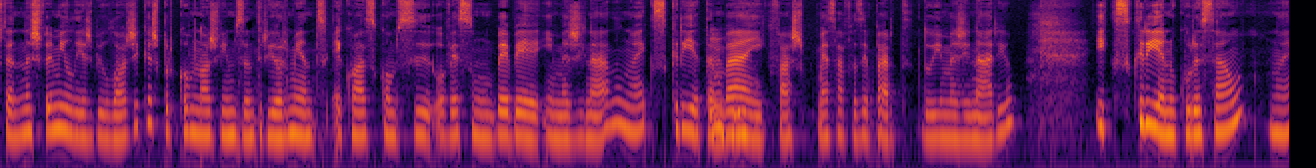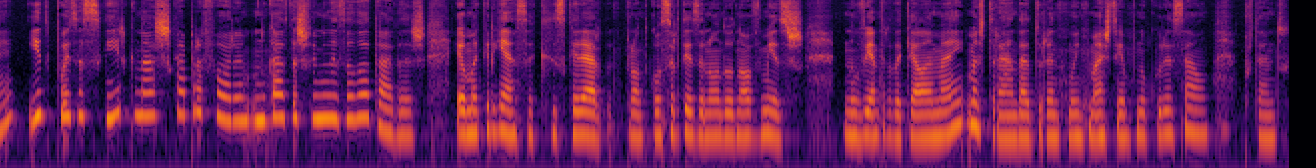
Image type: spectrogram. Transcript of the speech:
portanto, nas famílias biológicas, porque como nós vimos anteriormente, é quase como se houvesse um bebê imaginado, não é? Que se cria também uhum. e que faz, começa a fazer parte do imaginário e que se cria no coração, não é? E depois a seguir que nasce cá para fora. No caso das famílias adotadas, é uma criança que se calhar, pronto, com certeza não andou nove meses no ventre daquela mãe, mas terá andado durante muito mais tempo no coração. Portanto,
